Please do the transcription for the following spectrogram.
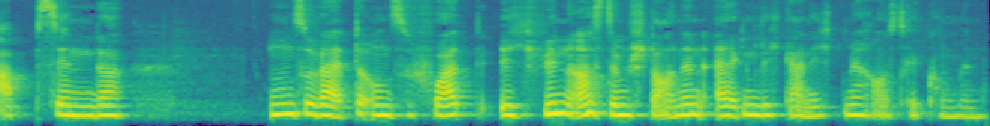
Absender und so weiter und so fort. Ich bin aus dem Staunen eigentlich gar nicht mehr rausgekommen.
